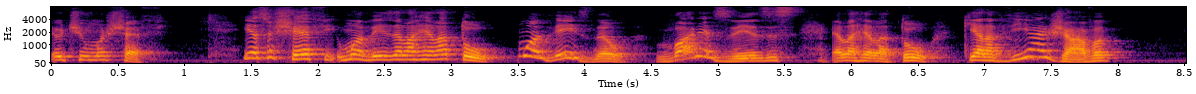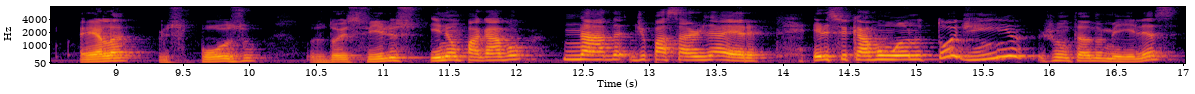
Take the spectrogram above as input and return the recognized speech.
eu tinha uma chefe e essa chefe, uma vez ela relatou, uma vez não, várias vezes ela relatou que ela viajava, ela, o esposo, os dois filhos, e não pagavam nada de passagem aérea. Eles ficavam o ano todinho juntando milhas,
